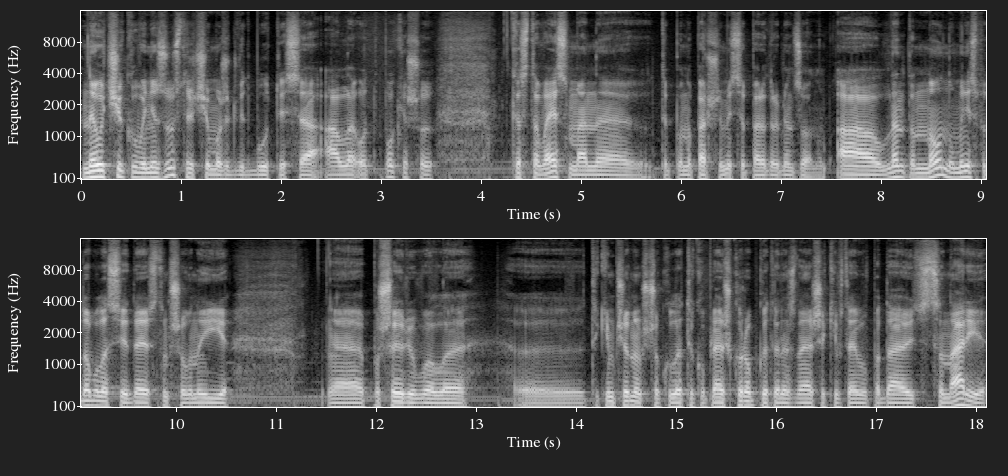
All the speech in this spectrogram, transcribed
неочікувані зустрічі можуть відбутися, але от поки що Каставейс в мене, типу, на першому місці перед Робінзоном. А Land Unknown, ну, мені сподобалася ідея з тим, що вони її е, поширювали е, таким чином, що коли ти купляєш коробку, ти не знаєш, які в тебе випадають сценарії.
